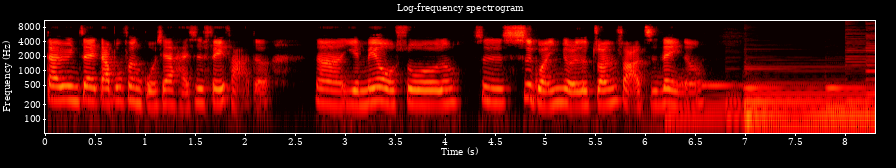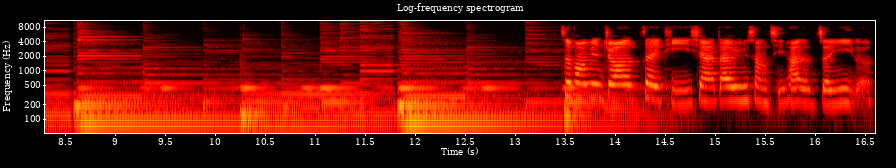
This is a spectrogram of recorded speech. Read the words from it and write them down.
代孕在大部分国家还是非法的？那也没有说是试管婴儿的专法之类呢？这方面就要再提一下代孕上其他的争议了。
